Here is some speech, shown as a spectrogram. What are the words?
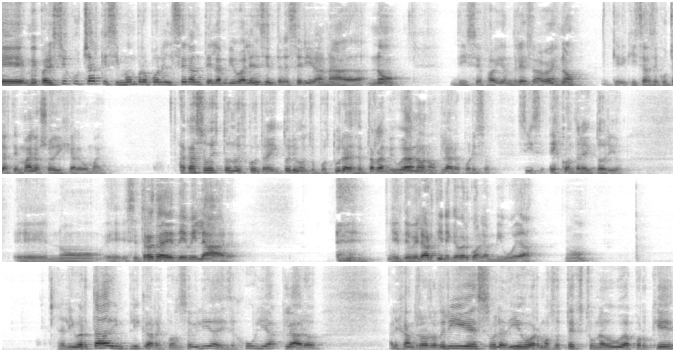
Eh, me pareció escuchar que Simón propone el ser ante la ambivalencia entre el ser y la nada. No, dice Fabio Andrés una vez, no, quizás escuchaste mal o yo dije algo mal. ¿Acaso esto no es contradictorio con su postura de aceptar la ambigüedad? No, no, claro, por eso, sí, es contradictorio. Eh, no, eh, se trata de develar. develar tiene que ver con la ambigüedad, ¿no? La libertad implica responsabilidad, dice Julia, claro. Alejandro Rodríguez, hola Diego, hermoso texto, una duda, ¿por qué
